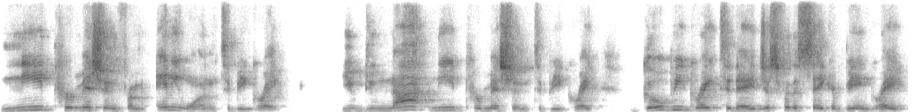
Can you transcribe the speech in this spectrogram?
need permission from anyone to be great. You do not need permission to be great. Go be great today just for the sake of being great.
